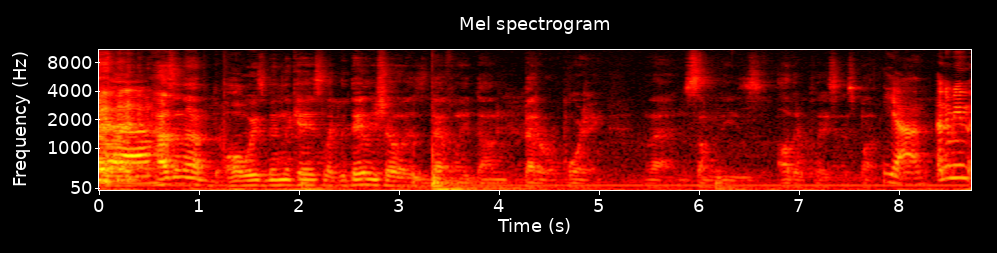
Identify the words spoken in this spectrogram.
Yeah. Hasn't that always been the case? Like the Daily Show has definitely done better reporting than some of these other places. But Yeah, and I mean,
